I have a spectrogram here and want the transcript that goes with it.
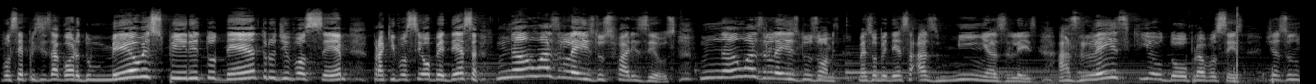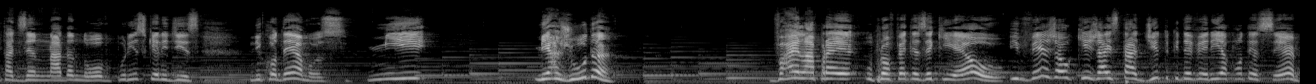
você precisa agora do meu Espírito dentro de você, para que você obedeça não às leis dos fariseus, não às leis dos homens, mas obedeça às minhas leis, as leis que eu dou para vocês. Jesus não está dizendo nada novo, por isso que ele diz: Nicodemos, me, me ajuda. Vai lá para o profeta Ezequiel e veja o que já está dito que deveria acontecer.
